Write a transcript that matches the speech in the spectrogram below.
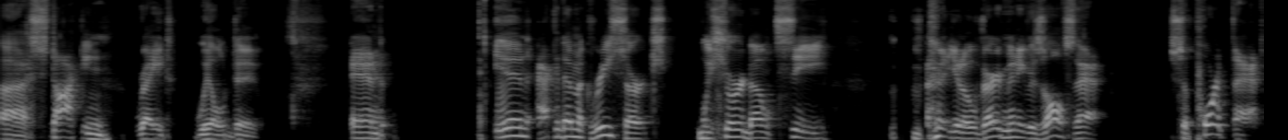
uh, stocking rate will do. And in academic research, we sure don't see, you know, very many results that support that.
